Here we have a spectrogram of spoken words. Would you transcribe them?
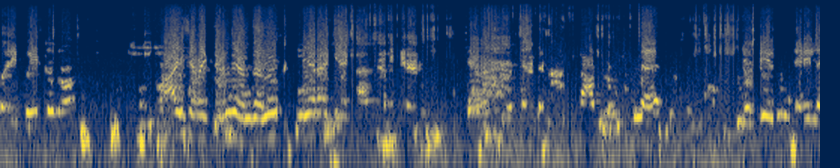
போயிட்டு இருக்கோம் வாய்ஸ் எனக்கு தெரிஞ்சு அந்த அளவுக்கு கிளியரா கேட்கலாம்னு நினைக்கிறேன் இல்லை எப்படி இருக்குன்னு தெரியல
